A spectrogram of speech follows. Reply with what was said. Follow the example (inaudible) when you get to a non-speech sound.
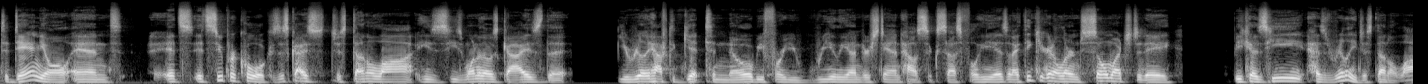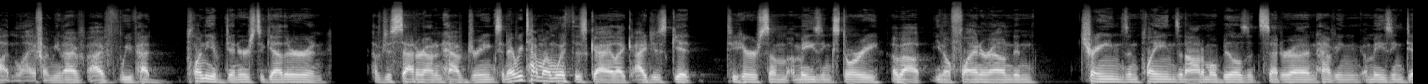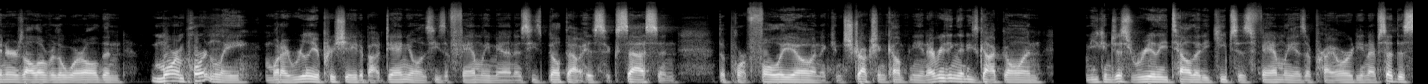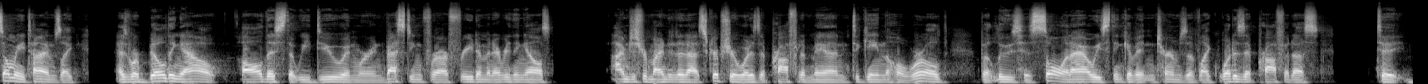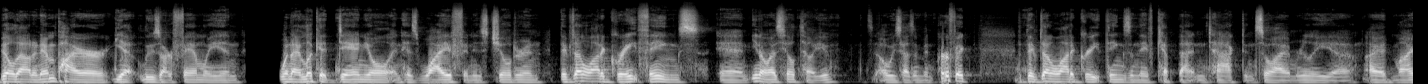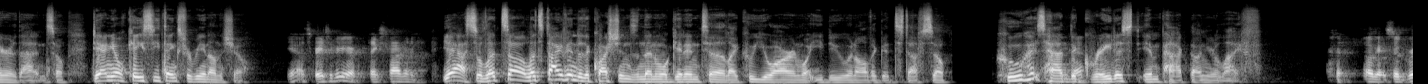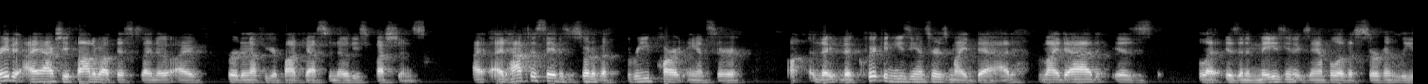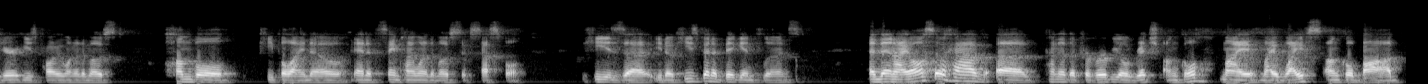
to Daniel, and it's it's super cool because this guy's just done a lot. He's he's one of those guys that you really have to get to know before you really understand how successful he is. And I think you're going to learn so much today because he has really just done a lot in life. I mean, I've I've we've had plenty of dinners together and have just sat around and have drinks. And every time I'm with this guy, like I just get to hear some amazing story about you know flying around in trains and planes and automobiles, et cetera, and having amazing dinners all over the world. And more importantly, what I really appreciate about Daniel is he's a family man, as he's built out his success and the portfolio and a construction company and everything that he's got going. You can just really tell that he keeps his family as a priority. And I've said this so many times like, as we're building out all this that we do and we're investing for our freedom and everything else, I'm just reminded of that scripture. What does it profit a man to gain the whole world but lose his soul? And I always think of it in terms of like, what does it profit us to build out an empire yet lose our family? And when I look at Daniel and his wife and his children, they've done a lot of great things. And, you know, as he'll tell you, it always hasn't been perfect, but they've done a lot of great things and they've kept that intact. And so I'm really, uh, I admire that. And so, Daniel, Casey, thanks for being on the show. Yeah, it's great to be here. Thanks for having me. Yeah, so let's uh, let's dive into the questions and then we'll get into like who you are and what you do and all the good stuff. So, who has had okay. the greatest impact on your life? (laughs) okay, so great. I actually thought about this because I know I've heard enough of your podcast to know these questions. I, would have to say this is sort of a three part answer. Uh, the, the quick and easy answer is my dad. My dad is is an amazing example of a servant leader. He's probably one of the most humble people I know, and at the same time, one of the most successful. He's uh, you know he's been a big influence. And then I also have uh, kind of the proverbial rich uncle, my my wife's uncle Bob,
